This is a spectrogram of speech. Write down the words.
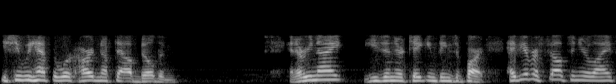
You see, we have to work hard enough to outbuild him. And every night, he's in there taking things apart. Have you ever felt in your life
